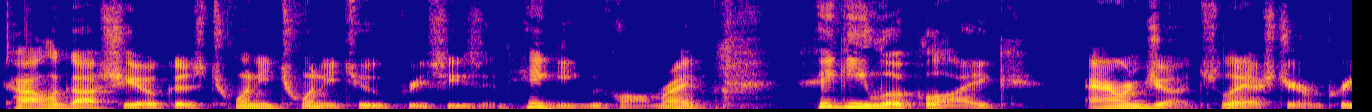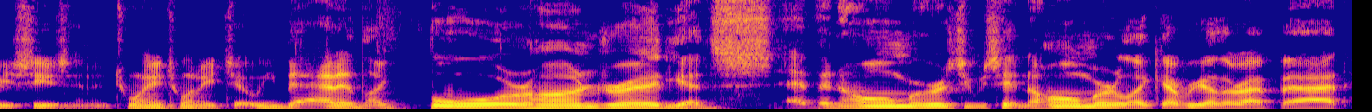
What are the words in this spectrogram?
Kyle Higashioka's 2022 preseason. Higgy, we call him, right? Higgy looked like Aaron Judge last year in preseason in 2022. He batted like 400. He had seven homers. He was hitting a homer like every other at bat.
